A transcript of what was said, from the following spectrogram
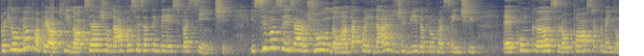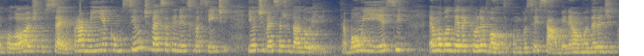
Porque o meu papel aqui, Docs, é ajudar vocês a atender esse paciente. E se vocês ajudam a dar qualidade de vida para um paciente é, com câncer ou pós-tratamento oncológico, sério, para mim é como se eu tivesse atendendo esse paciente e eu tivesse ajudado ele, tá bom? E esse é uma bandeira que eu levanto, como vocês sabem, né? Uma bandeira de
